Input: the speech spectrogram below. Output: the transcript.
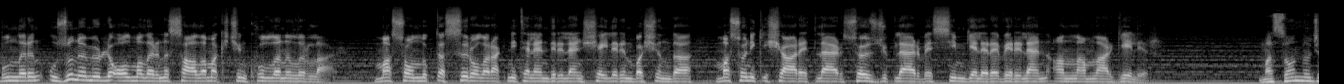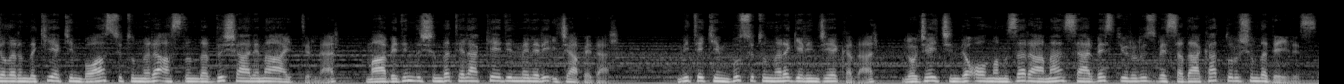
bunların uzun ömürlü olmalarını sağlamak için kullanılırlar. Masonlukta sır olarak nitelendirilen şeylerin başında masonik işaretler, sözcükler ve simgelere verilen anlamlar gelir. Mason localarındaki yakin boğaz sütunları aslında dış aleme aittirler, mabedin dışında telakki edilmeleri icap eder. Nitekim bu sütunlara gelinceye kadar, loca içinde olmamıza rağmen serbest yürürüz ve sadakat duruşunda değiliz.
